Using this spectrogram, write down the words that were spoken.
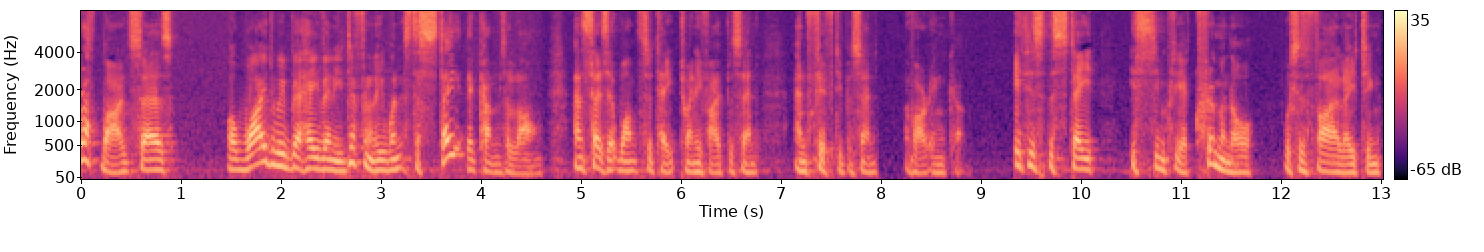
Rothbard says, well, why do we behave any differently when it's the state that comes along and says it wants to take 25% and 50% of our income? It is the state is simply a criminal which is violating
